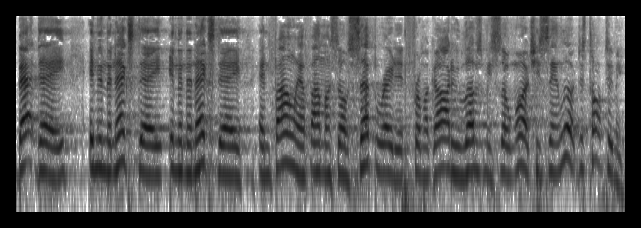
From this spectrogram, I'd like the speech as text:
that day, and then the next day, and then the next day, and finally I find myself separated from a God who loves me so much. He's saying, Look, just talk to me.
